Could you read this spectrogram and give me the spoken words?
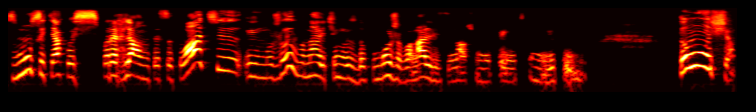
змусить якось переглянути ситуацію і, можливо, навіть чомусь допоможе в аналізі нашому українському Ютубу. Тому що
